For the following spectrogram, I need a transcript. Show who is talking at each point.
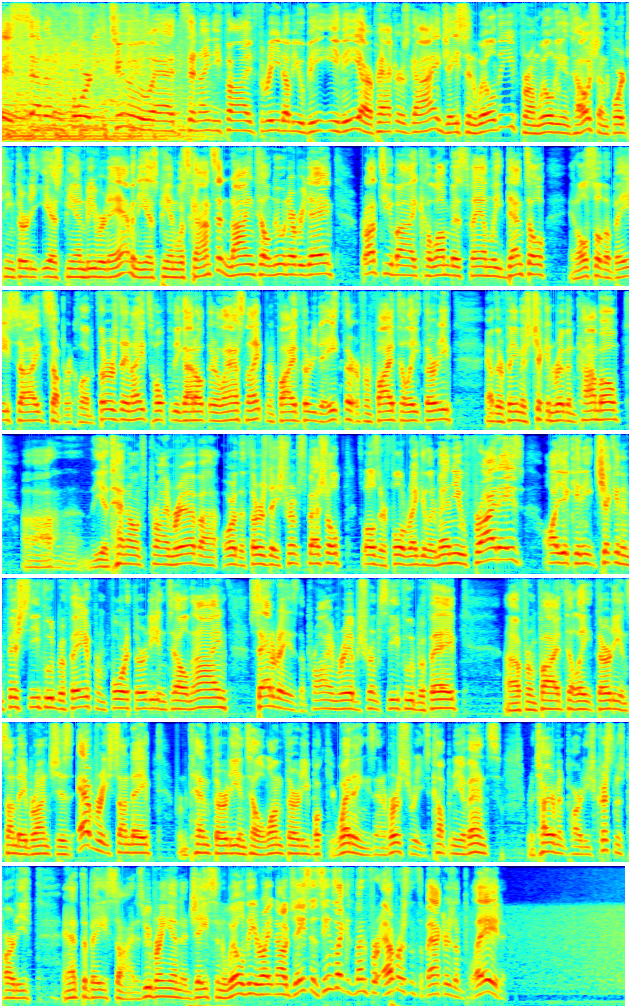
Speaker 1: It is 742 at 95.3 WBEV. Our Packers guy, Jason Wilde from Wilde and Tausch on 1430 ESPN Beaver Dam and ESPN Wisconsin, 9 till noon every day. Brought to you by Columbus Family Dental and also the Bayside Supper Club. Thursday nights, hopefully got out there last night from 5.30 to 8.30, from 5 till 8.30. Have their famous chicken ribbon combo. Uh, the 10 ounce prime rib uh, or the Thursday shrimp special, as well as their full regular menu. Fridays, all you can eat chicken and fish seafood buffet from 4:30 until 9. Saturdays, the prime rib shrimp seafood buffet uh, from 5 till 8:30, and Sunday brunch is every Sunday from 10:30 until 1:30. Book your weddings, anniversaries, company events, retirement parties, Christmas parties at the Bayside. As we bring in Jason Wilde right now. Jason, it seems like it's been forever since the Packers have played.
